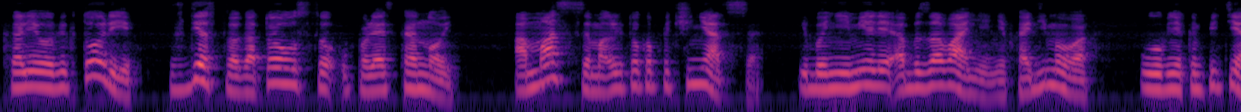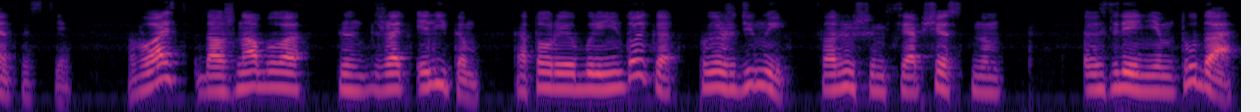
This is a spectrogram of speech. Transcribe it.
королевы Виктории с детства готовился управлять страной, а массы могли только подчиняться, ибо не имели образования, необходимого уровня компетентности. Власть должна была принадлежать элитам, которые были не только порождены сложившимся общественным разделением труда,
